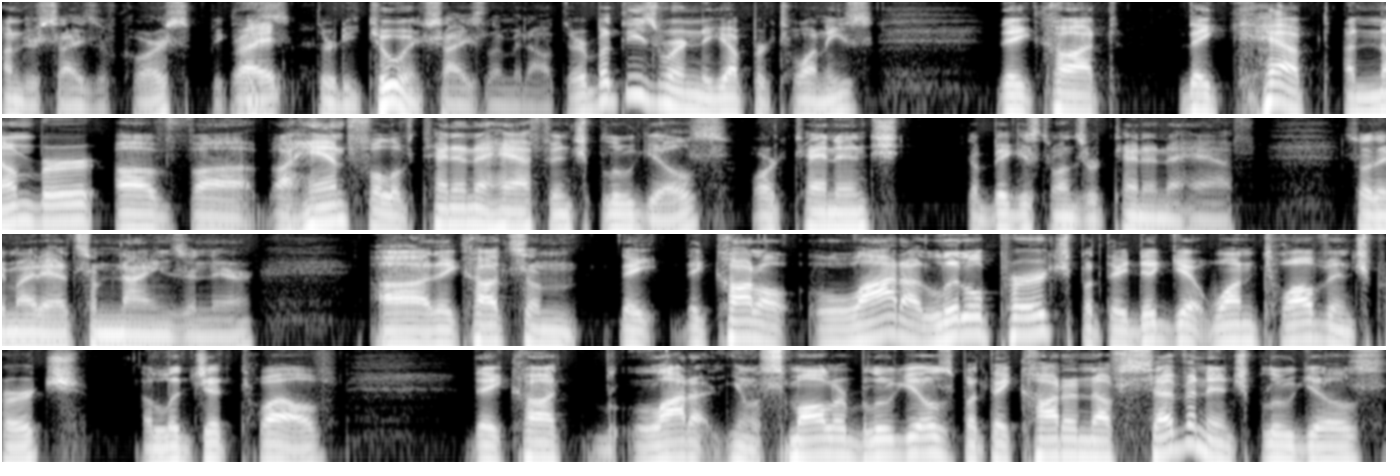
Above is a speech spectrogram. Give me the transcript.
undersized, of course, because Right. 32 inch size limit out there. But these were in the upper 20s. They caught, they kept a number of, uh, a handful of 10 and a half inch bluegills or 10 inch. The biggest ones were 10 and a half. So they might have had some nines in there. Uh, they caught some. They they caught a lot of little perch, but they did get one 12 inch perch, a legit 12. They caught a lot of you know smaller bluegills, but they caught enough seven inch bluegills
